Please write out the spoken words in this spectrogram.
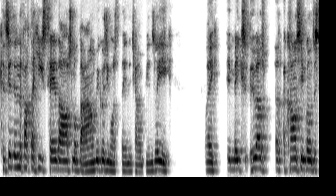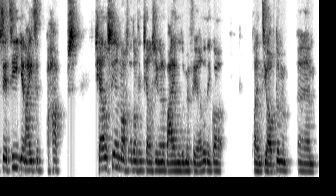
considering the fact that he's turned Arsenal down because he wants to play in the Champions League, like it makes who else? I can't see him going to City, United, perhaps Chelsea. I'm not. I don't think Chelsea are going to buy another midfielder. They've got plenty of them. Um,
